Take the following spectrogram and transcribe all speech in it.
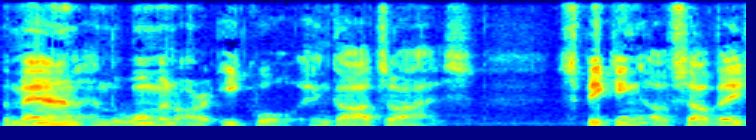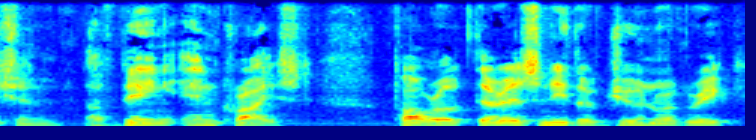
The man and the woman are equal in God's eyes. Speaking of salvation, of being in Christ, Paul wrote, There is neither Jew nor Greek,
